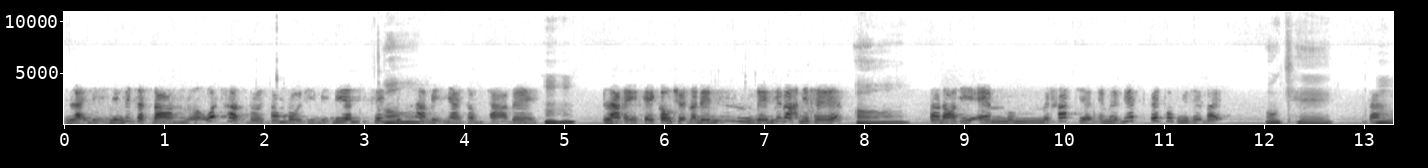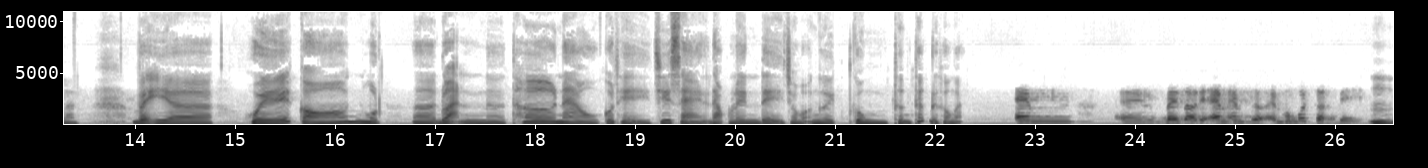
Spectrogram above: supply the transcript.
lại bị những cái trận đòn nữa uất hận rồi xong rồi thì bị điên thế Ồ. đúng là bị nhà chồng trả về hứ. là cái cái câu chuyện nó đến đến cái đoạn như thế Ồ, sau đó thì em mới phát triển em mới viết kết thúc như thế vậy ok. dạ Ừ. dạ. Vậy ờ, Huế có một ờ, đoạn thơ nào có thể chia sẻ đọc lên để cho mọi người cùng thưởng thức được không ạ? em bây giờ thì em em em không có chuẩn bị Ừ.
